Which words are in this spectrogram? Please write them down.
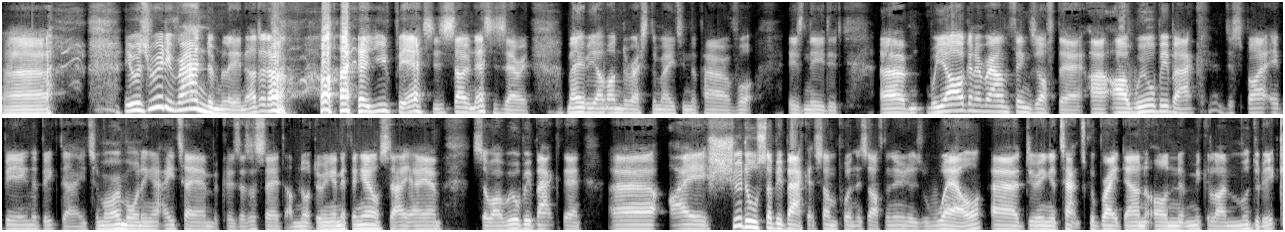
Uh, it was really randomly, and I don't know why a UPS is so necessary. Maybe I'm underestimating the power of what is needed. Um, we are going to round things off there. I, I, will be back, despite it being the big day, tomorrow morning at 8 a.m. Because, as I said, I'm not doing anything else at 8 a.m. So I will be back then. Uh, I should also be back at some point this afternoon as well, uh, doing a tactical breakdown on Mykhailo Mudryk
